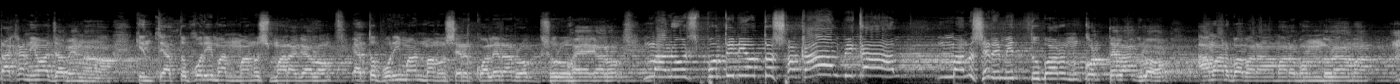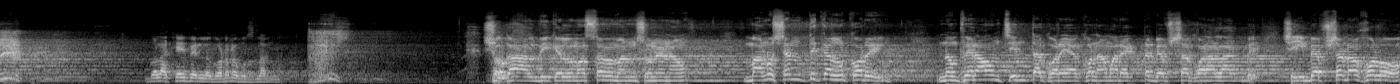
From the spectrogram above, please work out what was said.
টাকা নেওয়া যাবে না। কিন্তু এত পরিমাণ মানুষ মারা গেল, এত পরিমাণ মানুষের কলেরা রোগ শুরু হয়ে গেল। মানুষ প্রতিনিয়ত সকাল, বিকাল মানুষের মৃত্যুবরণ করতে লাগল। আমার বাবারা, আমার বন্ধুরা, আমার গলা খেয়ে ফেলল, ঘটনা বুঝলাম না। সকাল, বিকেল মুসলমান শুনে নাও। মানুষ এন্তিকাল করে ফেরাউন চিন্তা করে, এখন আমার একটা ব্যবসা করা লাগবে। সেই ব্যবসাটা হলো,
